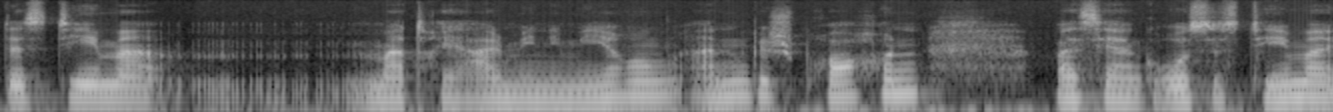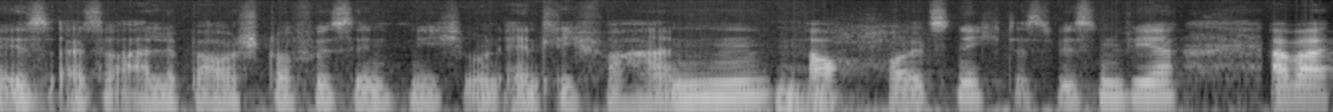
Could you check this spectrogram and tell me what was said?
das Thema Materialminimierung angesprochen, was ja ein großes Thema ist. Also alle Baustoffe sind nicht unendlich vorhanden, mhm. auch Holz nicht, das wissen wir. Aber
